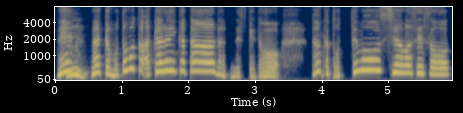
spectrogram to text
ね、うんなんかもともと明るい方なんですけど、なんかとっても幸せそう。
